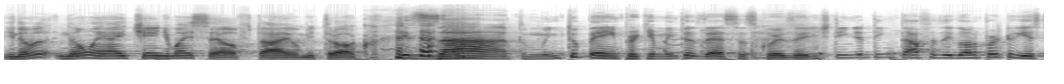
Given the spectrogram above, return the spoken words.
E não, não é I change myself, tá? Eu me troco. Exato, muito bem, porque muitas dessas coisas a gente tende a tentar fazer igual no português.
